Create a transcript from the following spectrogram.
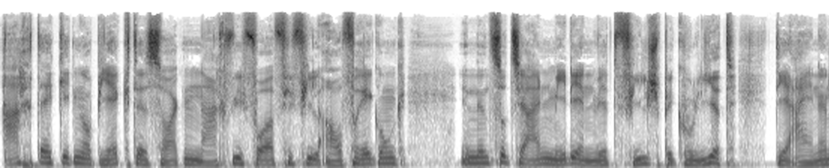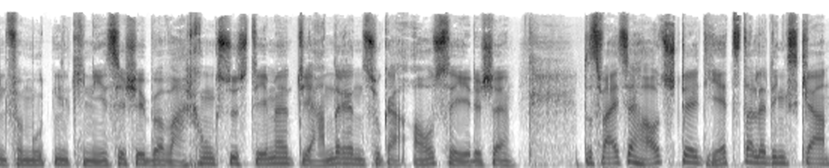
achteckigen Objekte sorgen nach wie vor für viel Aufregung. In den sozialen Medien wird viel spekuliert. Die einen vermuten chinesische Überwachungssysteme, die anderen sogar außerirdische. Das Weiße Haus stellt jetzt allerdings klar,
